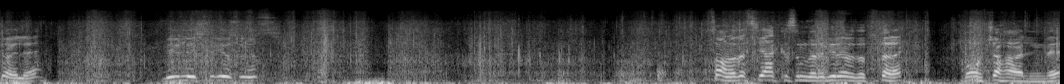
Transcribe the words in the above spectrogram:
Şöyle birleştiriyorsunuz. Sonra da siyah kısımları bir arada tutarak bohça halinde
